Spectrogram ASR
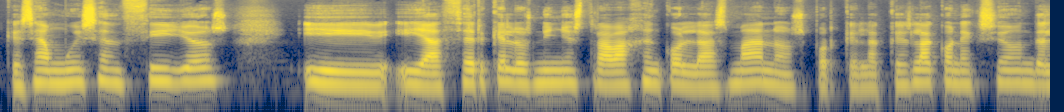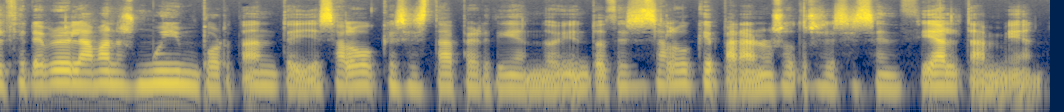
que sean muy sencillos y, hacer que los niños trabajen con las manos, porque lo que es la conexión del cerebro y la mano es muy importante y es algo que se está perdiendo y entonces es algo que para nosotros es esencial también.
